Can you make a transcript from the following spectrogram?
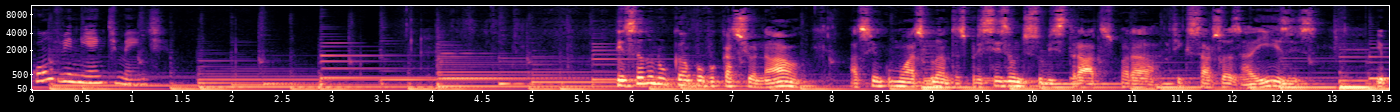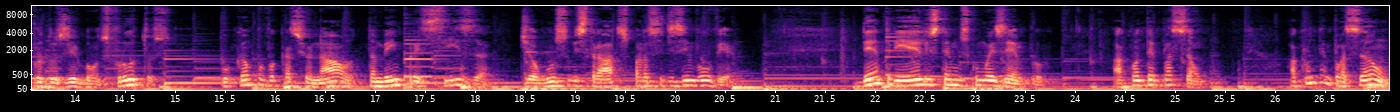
convenientemente. Pensando no campo vocacional, assim como as plantas precisam de substratos para fixar suas raízes e produzir bons frutos, o campo vocacional também precisa de alguns substratos para se desenvolver. Dentre eles temos como exemplo a contemplação. A contemplação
